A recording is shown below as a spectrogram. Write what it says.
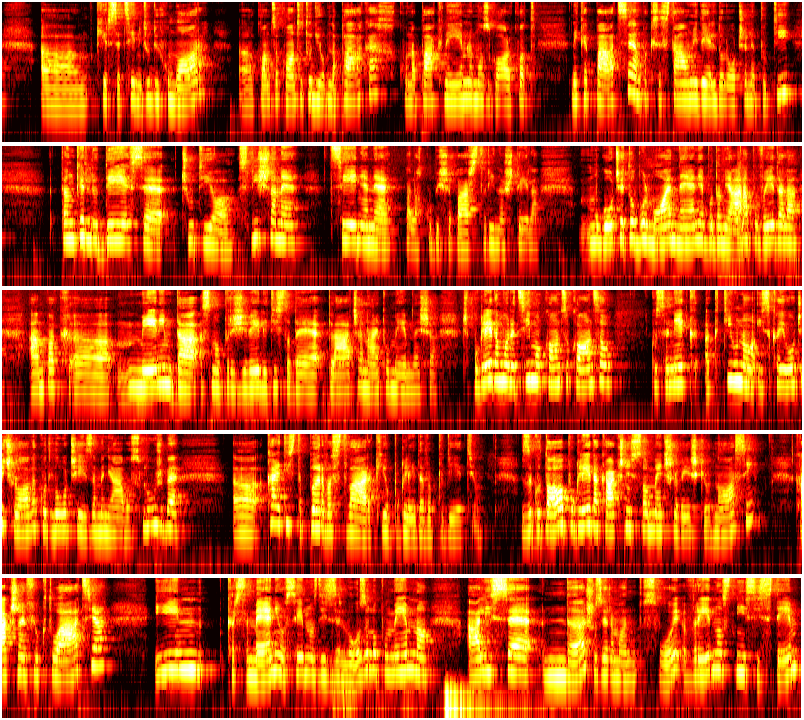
um, kjer se ceni tudi humor, uh, konec koncev tudi ob napakah, ko napak ne jemljemo zgolj kot neke pace, ampak sestavni del določene poti. Tam, kjer ljudje se čutijo slišane, cenjene, pa lahko bi še par stvari naštela. Mogoče je to bolj moje mnenje, bo Damjana povedala, ampak uh, menim, da smo preživeli tisto, da je plača najpomembnejša. Če pogledamo, recimo, koncu koncev, ko se nek aktivno iskajoči človek odloči za menjavo službe, uh, kaj je tista prva stvar, ki jo pogleda v podjetju? Zagotovo pogleda, kakšni so medčloveški odnosi, kakšna je fluktuacija in, kar se meni osebno zdi zelo, zelo pomembno, ali se naš oziroma svoj vrednostni sistem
